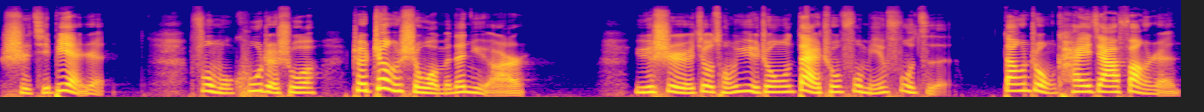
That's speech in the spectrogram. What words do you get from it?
使其辨认。父母哭着说：“这正是我们的女儿。”于是就从狱中带出富民父子，当众开家放人。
